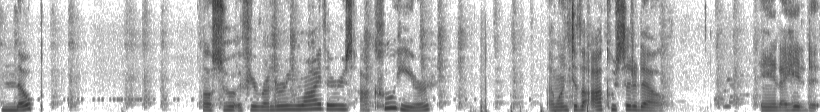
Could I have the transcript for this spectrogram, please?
Nope. Also, if you're wondering why there is Aku here, I went to the Aku Citadel. And I hated it.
